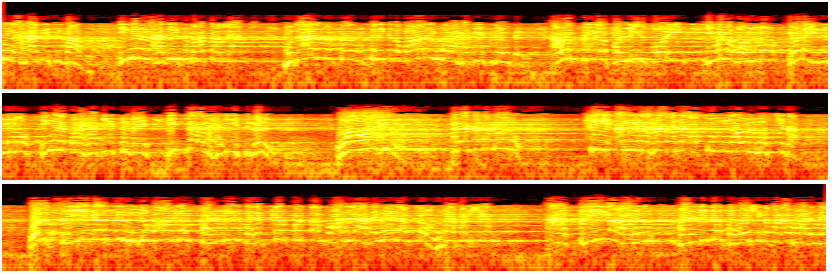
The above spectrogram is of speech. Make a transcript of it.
മിൻ അഹാദീസിൽ ബാബ്. ഇങ്ങനെയുള്ള ഹദീസ് മാത്രമല്ല മുജാഹിദ് ഉദ്ധരിക്കുന്ന വേറെയും കുറെ ഹദീസുകളുണ്ട്. അവിടെ സ്ത്രീകൾ പള്ളിയിൽ പോയി ഇവിടെ വന്നു ഇവിടെ ഇരുന്നു ഇങ്ങനെ കുറെ ഹദീസുണ്ട്. ഇത്തരം ഹദീസുകൾ പ്രകടമാണ്. മസ്ജിദ. ഒരു സ്ത്രീകൾക്ക് നിരുപാധികം പള്ളിയിൽ വിലക്കേർപ്പെടുത്താൻ പാടില്ല അതന്നെ അർത്ഥം. എന്താ സംശയം? ആ സ്ത്രീകളാണ് പള്ളികൾ പ്രവേശിക്കപ്പെടാൻ പാടില്ല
